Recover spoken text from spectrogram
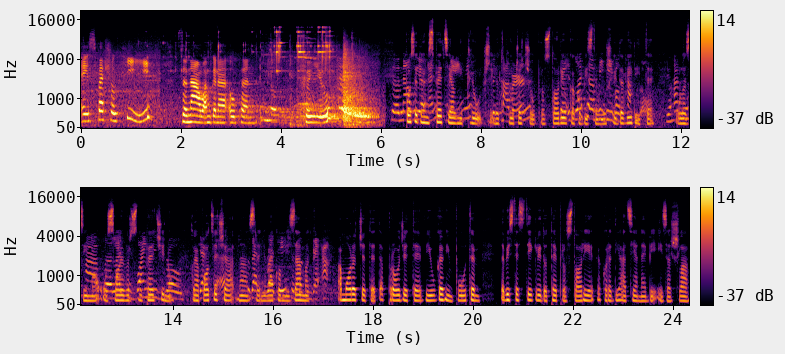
a special key. So now I'm going to open for you. Posjedujem specijalni ključ i otključat ću prostoriju kako biste ušli da vidite. Ulazimo u svojevrsnu pećinu koja podsjeća na srednjovekovni zamak, a morat ćete da prođete viugavim putem da biste stigli do te prostorije kako radijacija ne bi izašla,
